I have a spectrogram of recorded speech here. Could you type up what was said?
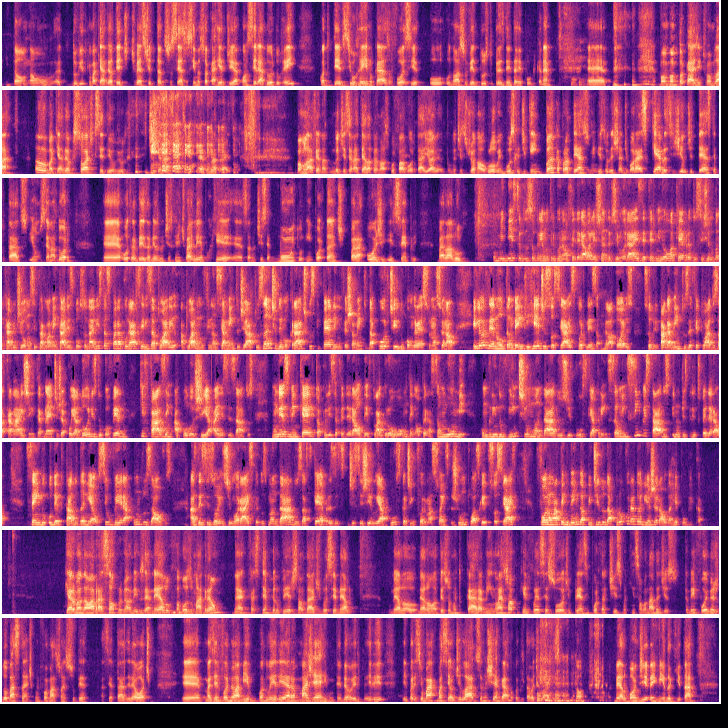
Então, não duvido que o Maquiavel tivesse tido tanto sucesso assim na sua carreira de aconselhador do rei, quanto teve se o rei, no caso, fosse o, o nosso vetusto presidente da República, né? É... vamos, vamos tocar, gente? Vamos lá? Ô, oh, Maquiavel, que sorte que você deu, viu? De ter nascido atrás. Vamos lá, Fernando. Notícia na tela para nós, por favor. Tá aí, olha, notícia do Jornal Globo. Em busca de quem banca protestos, o ministro Alexandre de Moraes quebra sigilo de 10 deputados e um senador. É, outra vez a mesma notícia que a gente vai ler, porque essa notícia é muito importante para hoje e sempre. Vai lá, Lu. O ministro do Supremo Tribunal Federal, Alexandre de Moraes, determinou a quebra do sigilo bancário de 11 parlamentares bolsonaristas para apurar se eles atuarem, atuaram no financiamento de atos antidemocráticos que pedem o fechamento da Corte e do Congresso Nacional. Ele ordenou também que redes sociais forneçam relatórios sobre pagamentos efetuados a canais de internet de apoiadores do governo que fazem apologia a esses atos. No mesmo inquérito, a Polícia Federal deflagrou ontem a Operação Lume cumprindo 21 mandados de busca e apreensão em cinco estados e no Distrito Federal, sendo o deputado Daniel Silveira um dos alvos. As decisões de Moraes pelos mandados, as quebras de sigilo e a busca de informações junto às redes sociais foram atendendo a pedido da Procuradoria-Geral da República. Quero mandar um abração para o meu amigo Zé Melo, famoso Magrão, né? Faz tempo que eu não vejo, saudade de você, Melo. O Melo, o Melo é uma pessoa muito cara a mim, não é só porque ele foi assessor de imprensa importantíssimo aqui em São Paulo, nada disso. Também foi, me ajudou bastante com informações super acertadas, ele é ótimo. É, mas ele foi meu amigo quando ele era magérrimo, entendeu? Ele, ele, ele parecia o Marco Maciel, de lado você não enxergava quando ele estava de lado. Então, Melo, bom dia, bem-vindo aqui, tá?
